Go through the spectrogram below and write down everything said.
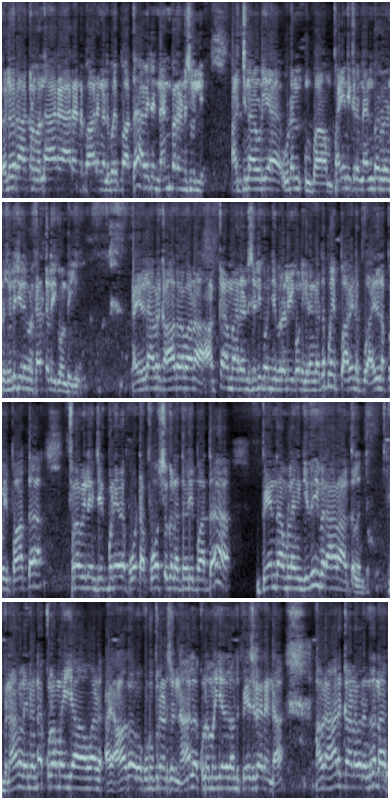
வெளியூர் ஆக்கள் வந்து ஆறு ஆறு பாருங்கன்னு போய் பார்த்தா அவர்கிட்ட நண்பர்னு சொல்லி அர்ச்சனாருடைய உடன் ப- பயணிக்கிற நண்பர்கள்னு சொல்லி சில கத்தளி கொண்டிருக்கும் இதில் அவருக்கு ஆதரவான அக்கா மாரன்னு சொல்லி கொஞ்சம் கொண்டிருக்காங்க அதை போய் பாருங்க அதில் போய் பார்த்தா புறவிலையும் செக் பண்ணி போட்ட போஸ்ட்டுகளை தேடி பார்த்தா பேந்தாம்பளம் இவர் ஆறு ஆக்கள் இப்போ நாங்கள் என்னடா குளமையா ஆதரவு கொடுக்குறேன்னு சொன்னா குளமையா வந்து பேசுறாருண்டா அவர் ஆறுக்கானவர் தான் நான்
